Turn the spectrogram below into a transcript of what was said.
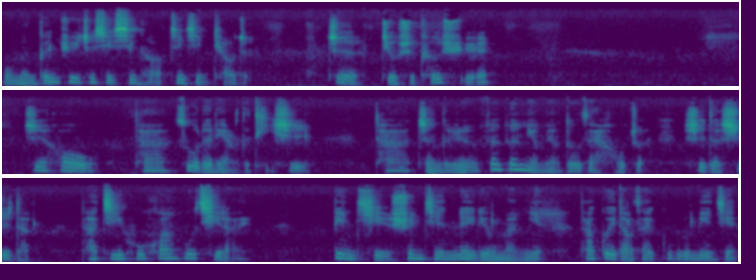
我们根据这些信号进行调整，这就是科学。之后他做了两个提示，他整个人分分秒秒都在好转。是的，是的，他几乎欢呼起来，并且瞬间泪流满面。他跪倒在咕噜面前。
